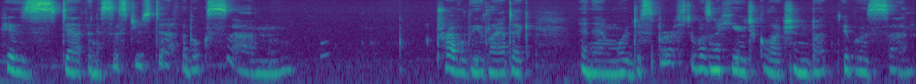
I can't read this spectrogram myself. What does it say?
his death and his sister's death. The books um, traveled the Atlantic and then were dispersed. It wasn't a huge collection, but it was um,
